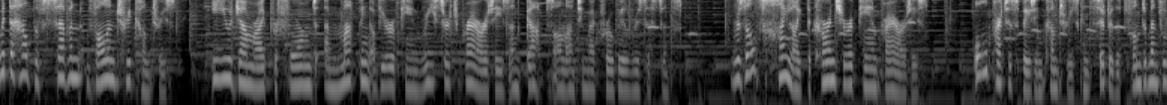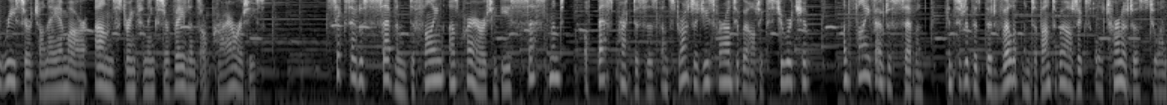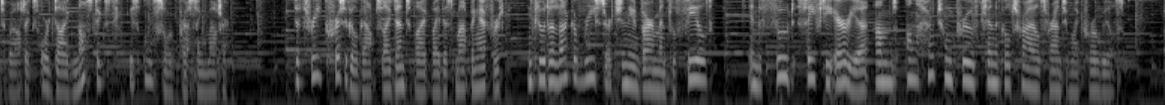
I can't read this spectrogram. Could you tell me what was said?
With the help of seven voluntary countries, EU JAMRAI performed a mapping of European research priorities and gaps on antimicrobial resistance. Results highlight the current European priorities. All participating countries consider that fundamental research on AMR and strengthening surveillance are priorities. Six out of seven define as priority the assessment of best practices and strategies for antibiotic stewardship and 5 out of 7 consider that the development of antibiotics alternatives to antibiotics or diagnostics is also a pressing matter. The three critical gaps identified by this mapping effort include a lack of research in the environmental field, in the food safety area and on how to improve clinical trials for antimicrobials.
